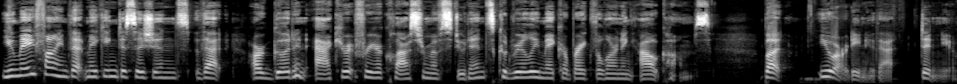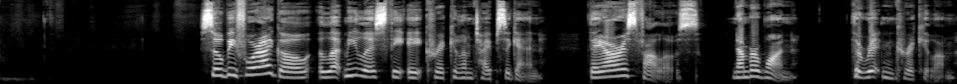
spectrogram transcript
You may find that making decisions that are good and accurate for your classroom of students could really make or break the learning outcomes. But you already knew that, didn't you? So before I go, let me list the eight curriculum types again. They are as follows. Number one, the written curriculum.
